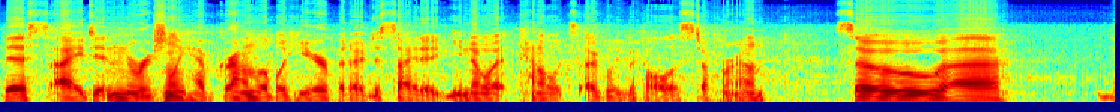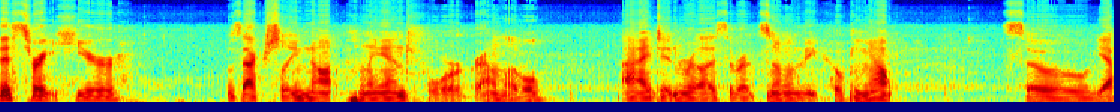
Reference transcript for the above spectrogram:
this. I didn't originally have ground level here, but I decided, you know what, kind of looks ugly with all this stuff around. So uh, this right here was actually not planned for ground level. I didn't realize the redstone would be poking out. So yeah,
